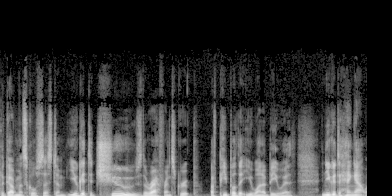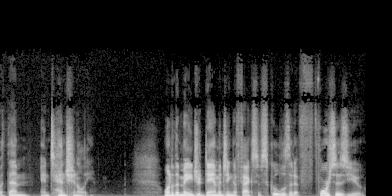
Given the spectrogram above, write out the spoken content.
the government school system, you get to choose the reference group of people that you want to be with, and you get to hang out with them intentionally. One of the major damaging effects of school is that it forces you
